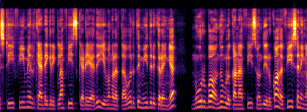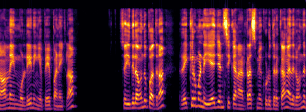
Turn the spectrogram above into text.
எஸ்டி ஃபீமேல் கேட்டகரிக்கெலாம் ஃபீஸ் கிடையாது. இவங்களை தவிர்த்து மீதி இருக்கிறவங்க நூறுரூபா வந்து உங்களுக்கான ஃபீஸ் வந்து இருக்கும். அந்த ஃபீஸை நீங்கள் ஆன்லைன் மோட்லேயே நீங்கள் பே பண்ணிக்கலாம். ஸோ இதில் வந்து பார்த்தோன்னா ரெக்யூர்மெண்ட் ஏஜென்சிக்கான அட்ரஸ்மே கொடுத்துருக்காங்க. அதில் வந்து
